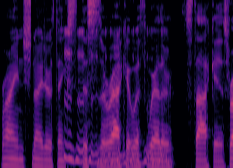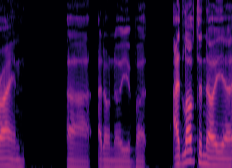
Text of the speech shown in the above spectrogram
Ryan Schneider thinks this is a racket with where their stock is. Ryan, uh, I don't know you, but I'd love to know you,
